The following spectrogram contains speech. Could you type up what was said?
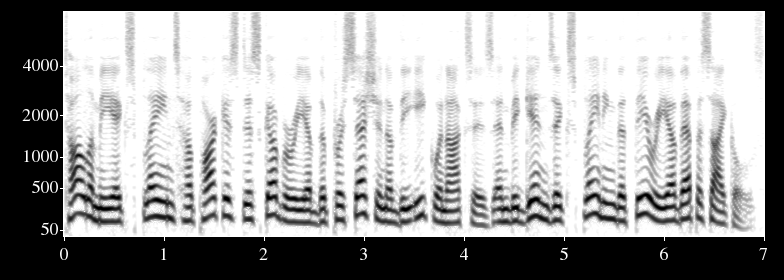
Ptolemy explains Hipparchus' discovery of the precession of the equinoxes and begins explaining the theory of epicycles.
